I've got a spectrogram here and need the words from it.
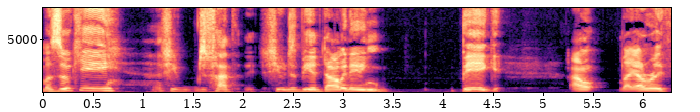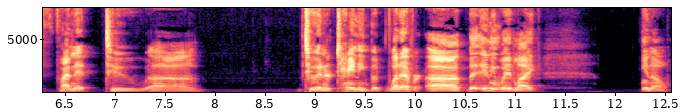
Mizuki, she just had she would just be a dominating big. I don't like. I don't really find it too uh too entertaining, but whatever. Uh, but anyway, like you know,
